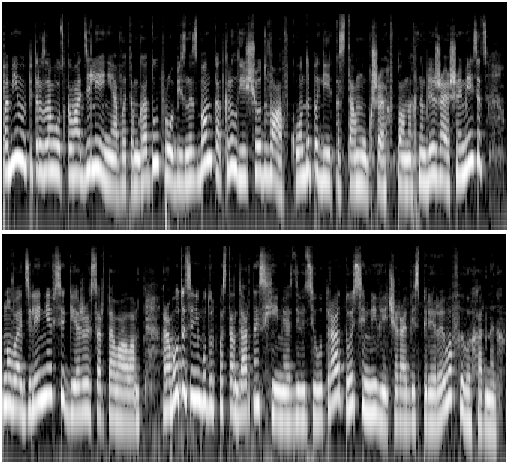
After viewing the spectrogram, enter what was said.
Помимо Петрозаводского отделения, в этом году про бизнес-банк открыл еще два в Кондопаге и Костомукше. В планах на ближайший месяц новое отделение в Сегеже и Сартовало. Работать они будут по стандартной схеме с 9 утра до 7 вечера, без перерывов и выходных.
